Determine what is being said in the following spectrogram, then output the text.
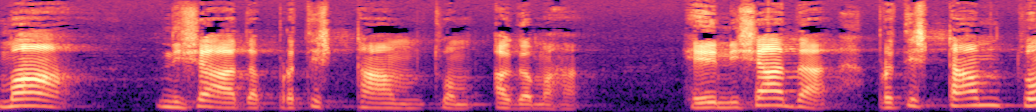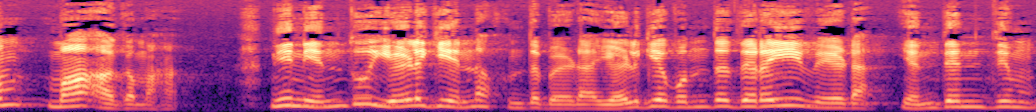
ಮಾ ನಿಷಾದ ಪ್ರತಿಷ್ಠಾಂತ್ವಂ ಅಗಮಃ. ಹೇ ನಿಷಾದ ಪ್ರತಿಷ್ಠಾಂತ್ವಂ ಮಾ ಅಗಮಃ. ನೀನು ಎಂದೂ ಏಳಿಗೆಯನ್ನು ಹೊಂದಬೇಡ. ಏಳಿಗೆ ಹೊಂದದರೈ ಬೇಡ. ಎಂದೆಂದಿಂ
